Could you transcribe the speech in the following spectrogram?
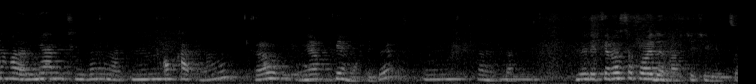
odam. Sanki poylab turdik. Yangilik. Nima Nima deyisharkan? deyisharkan? Qanaqa niyat uchun bilmayman. Ovqatmi? Ha, yapib yemoqda lekin rosa foyda emas chechagitsa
